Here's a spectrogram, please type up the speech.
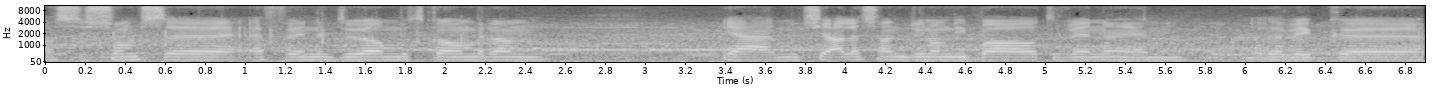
als je soms eh, even in het duel moet komen, dan ja, moet je alles aan doen om die bal te winnen. En dat heb ik eh,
